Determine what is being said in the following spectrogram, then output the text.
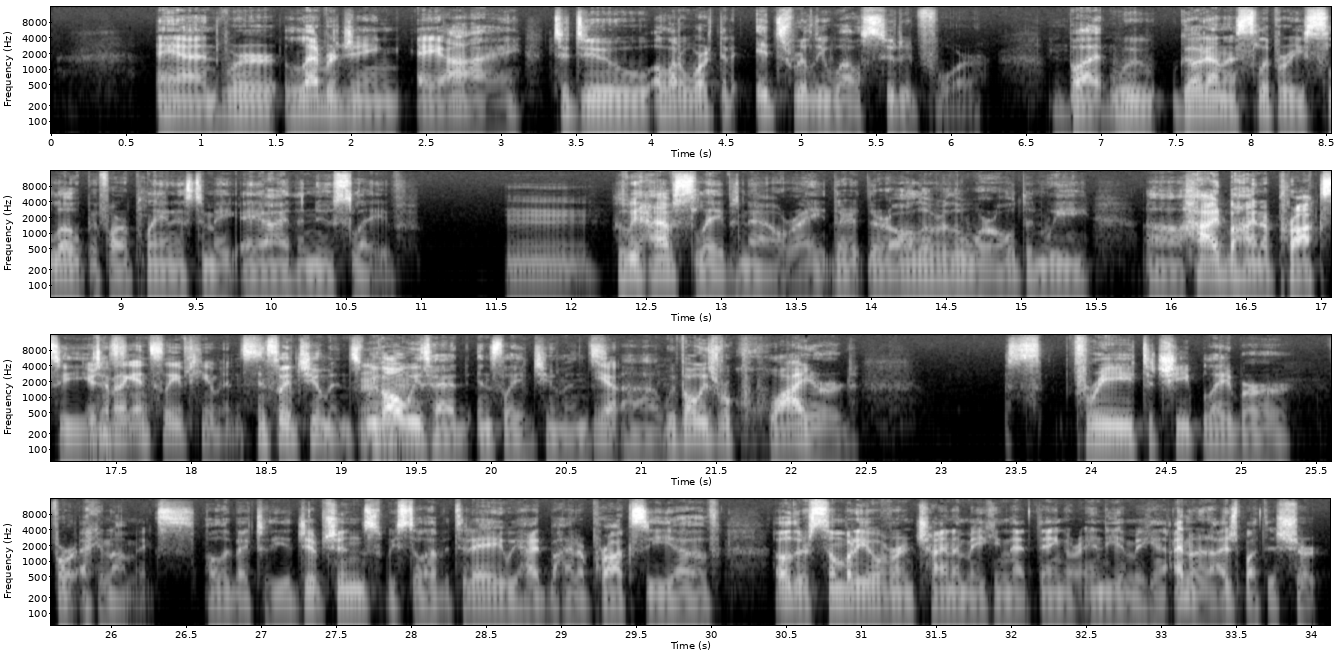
And we're leveraging AI to do a lot of work that it's really well suited for. But we go down a slippery slope if our plan is to make AI the new slave. Because we have slaves now, right? They're, they're all over the world, and we uh, hide behind a proxy. You're talking like enslaved humans. enslaved humans. We've always had enslaved humans. Yep. Uh, we've always required s- free to cheap labor for economics. All the way back to the Egyptians. We still have it today. We hide behind a proxy of, oh, there's somebody over in China making that thing or India making that. I don't know. I just bought this shirt.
